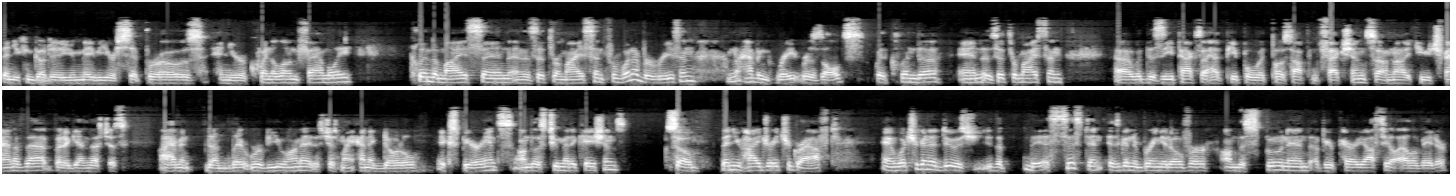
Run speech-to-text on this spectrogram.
Then you can go to your, maybe your Cipros and your quinolone family. Clindamycin and azithromycin, for whatever reason, I'm not having great results with Clinda and azithromycin. Uh, with the Z-Paks, I had people with post-op infection, so I'm not a huge fan of that. But again, that's just I haven't done lit review on it. It's just my anecdotal experience on those two medications. So then you hydrate your graft, and what you're going to do is you, the the assistant is going to bring it over on the spoon end of your periosteal elevator,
